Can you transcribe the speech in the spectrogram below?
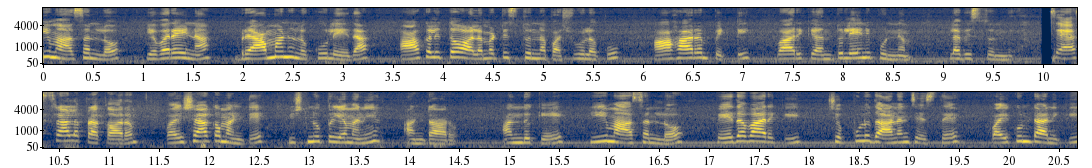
ఈ మాసంలో ఎవరైనా బ్రాహ్మణులకు లేదా ఆకలితో అలమటిస్తున్న పశువులకు ఆహారం పెట్టి వారికి అంతులేని పుణ్యం లభిస్తుంది. శాస్త్రాల ప్రకారం వైశాఖం అంటే విష్ణుప్రియమని అంటారు. అందుకే ఈ మాసంలో పేదవారికి చెప్పులు దానం చేస్తే వైకుంఠానికి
